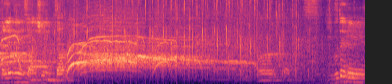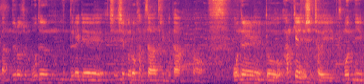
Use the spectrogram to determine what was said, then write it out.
발레 무용수 안시훈입니다. 어, 이 무대를 만들어준 모든 분들에게 진심으로 감사드립니다. 어, 오늘 또 함께 해주신 저희 부모님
